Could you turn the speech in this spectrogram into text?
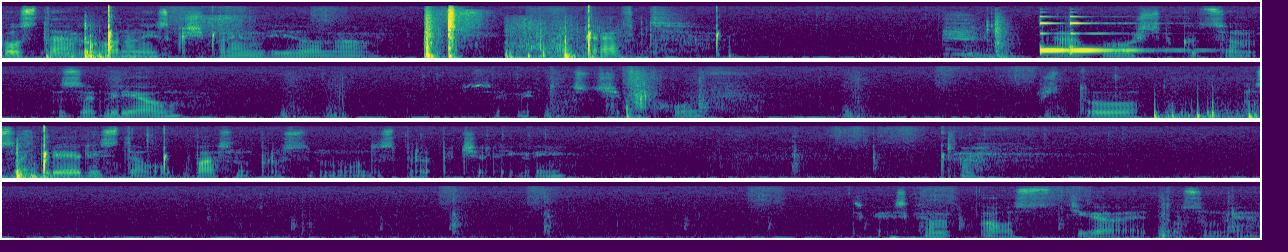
Какво става хора? Днес ще правим видео на Minecraft. Ако още като съм загрял. Вземи този чепхов. Що загрели става опасно, просто не мога да спра печеля игри. Сега искам... О, стига е, то сумря.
